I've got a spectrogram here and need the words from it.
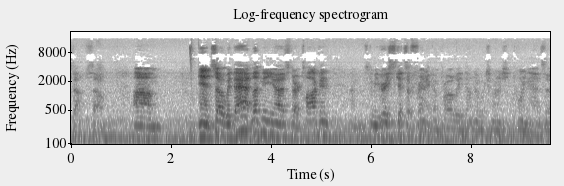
stuff. So, um, and so with that, let me uh, start talking. Um, it's to be very schizophrenic. I probably don't know which one I should point at. So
